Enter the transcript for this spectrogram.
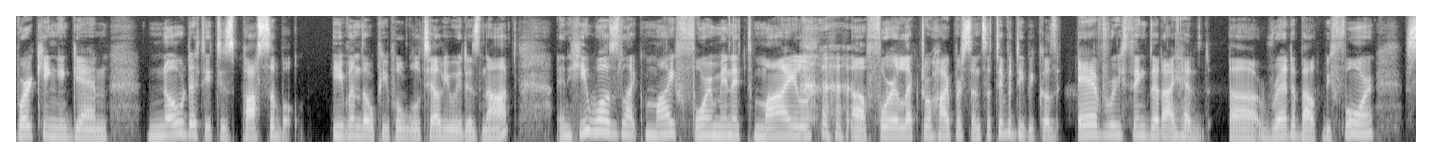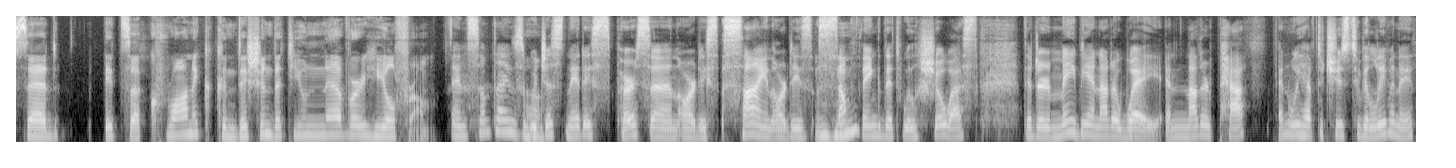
working again, know that it is possible, even though people will tell you it is not. And he was like my four minute mile uh, for electrohypersensitivity because everything that I had uh, read about before said it's a chronic condition that you never heal from. And sometimes Uh-huh. we just need this person or this sign or this Mm-hmm. something that will show us that there may be another way, another path, and we have to choose to believe in it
